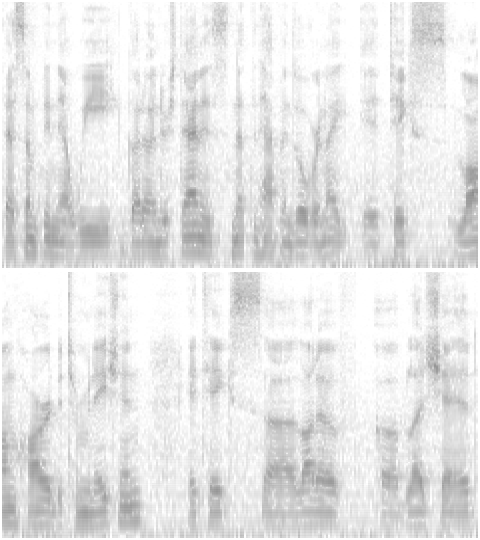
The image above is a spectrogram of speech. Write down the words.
that's something that we gotta understand is nothing happens overnight. It takes long, hard determination. It takes uh, a lot of uh, bloodshed,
